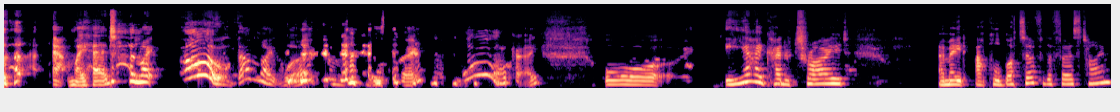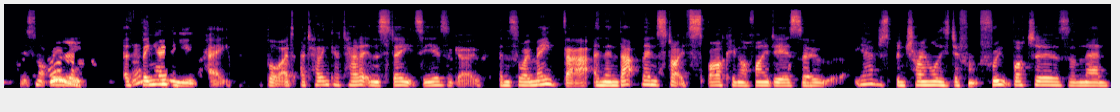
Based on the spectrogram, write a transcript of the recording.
at my head. I'm like, oh, that might work. oh, okay. Or yeah, I kind of tried. I made apple butter for the first time. It's not really oh. A thing in the UK, but I, I, think I'd had it in the States years ago. And so I made that. And then that then started sparking off ideas. So yeah, I've just been trying all these different fruit butters. And then,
